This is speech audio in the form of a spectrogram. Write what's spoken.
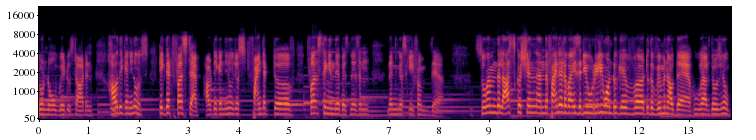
don't know where to start and how they can, you know, take that first step, how they can, you know, just find that uh, first thing in their business and then you know, scale from there. So, ma'am, the last question and the final advice that you really want to give uh, to the women out there who have those, you know,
